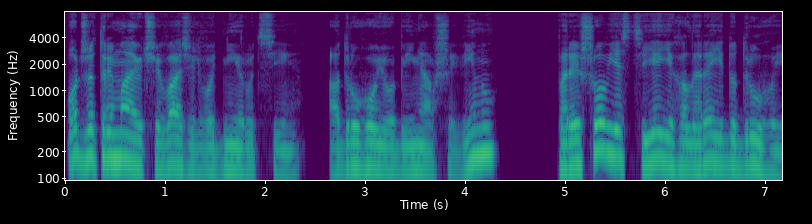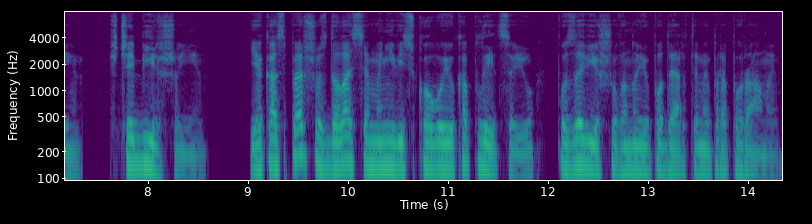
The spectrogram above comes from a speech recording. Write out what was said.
Отже, тримаючи важіль в одній руці, а другою обійнявши віну, перейшов я з цієї галереї до другої, ще більшої, яка спершу здалася мені військовою каплицею, позавішуваною подертими прапорами.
